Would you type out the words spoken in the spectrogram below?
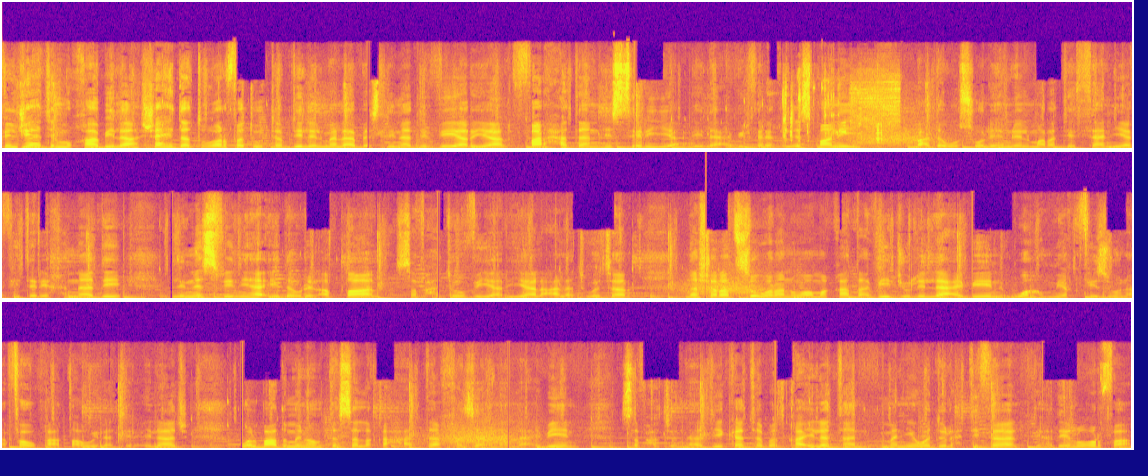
في الجهة المقابلة شهدت غرفة تبديل الملابس لنادي فيا ريال فرحة هستيرية للاعبي الفريق الإسباني بعد وصولهم للمرة الثانية في تاريخ النادي لنصف نهائي دوري الأبطال. صفحة فيا ريال على تويتر نشرت صورا ومقاطع فيديو للاعبين وهم يقفزون فوق طاولة العلاج والبعض منهم تسلق حتى خزائن اللاعبين. صفحة النادي كتبت قائلة من يود الاحتفال في هذه الغرفة؟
